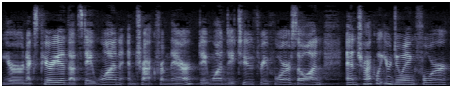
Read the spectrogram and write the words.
your next period, that's day one, and track from there day one, day two, three, four, so on, and track what you're doing for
